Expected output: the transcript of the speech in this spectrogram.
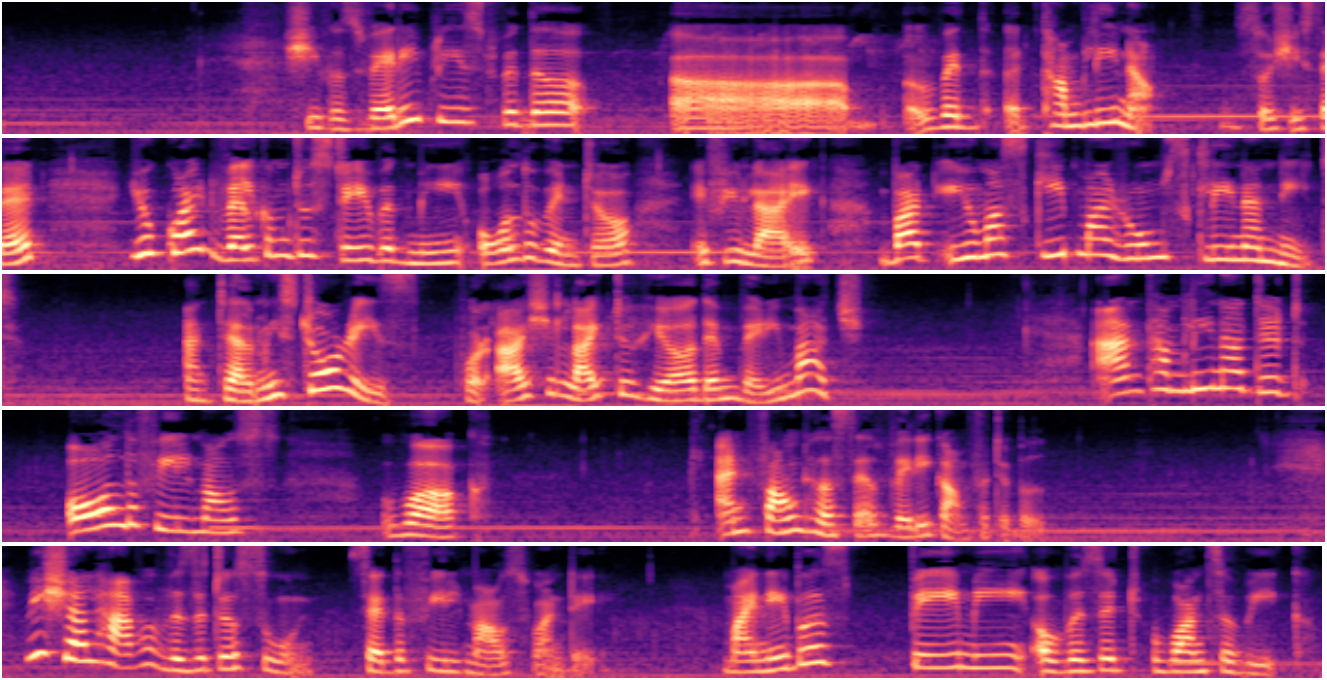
She was very pleased with the uh, with Thumbelina. So she said, You're quite welcome to stay with me all the winter if you like, but you must keep my rooms clean and neat. And tell me stories, for I shall like to hear them very much. And Thumbelina did all the field mouse work and found herself very comfortable. We shall have a visitor soon, said the field mouse one day. My neighbors pay me a visit once a week.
